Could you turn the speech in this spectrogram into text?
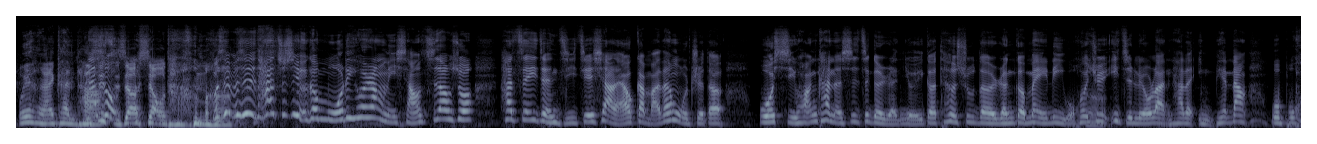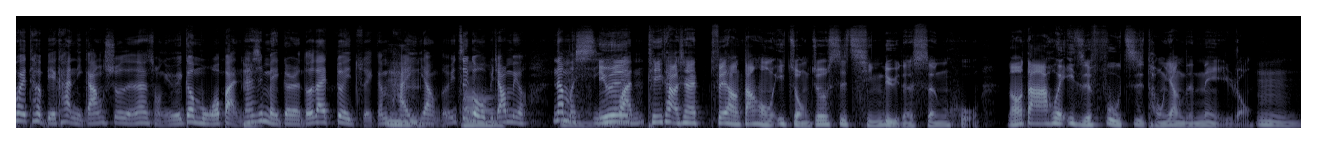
我也很爱看他，你是只是要笑他吗？不是不是，他就是有一个魔力，会让你想要知道说他这一整集接下来要干嘛，但是我觉得。我喜欢看的是这个人有一个特殊的人格魅力，我会去一直浏览他的影片，嗯、但我不会特别看你刚刚说的那种有一个模板，嗯、但是每个人都在对嘴跟拍一样的，嗯、这个我比较没有那么喜欢。因为 TikTok 现在非常当红一种就是情侣的生活，然后大家会一直复制同样的内容，嗯。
